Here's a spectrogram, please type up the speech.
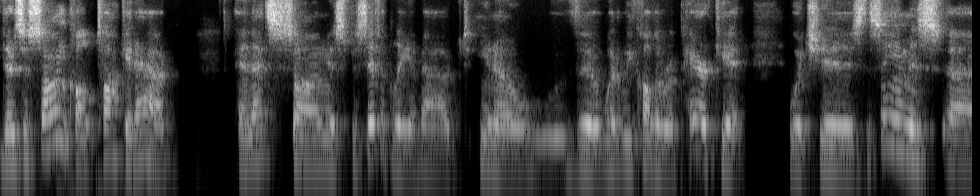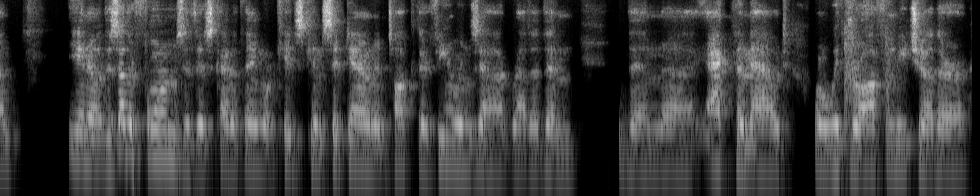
there's a song called talk it out and that song is specifically about you know the what we call the repair kit which is the same as um, you know, there's other forms of this kind of thing where kids can sit down and talk their feelings out rather than than uh, act them out or withdraw from each other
